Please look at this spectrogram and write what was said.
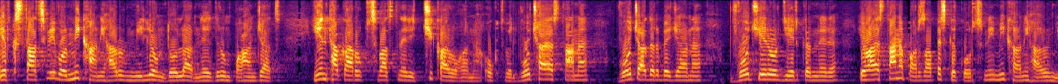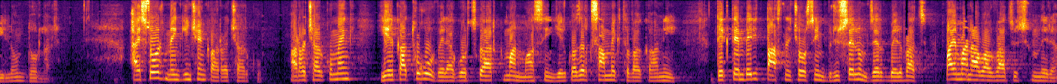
Եվ կստացվի, որ մի քանի 100 միլիոն դոլար ներդրում պահանջած ենթակառուցվածքների չի կարողանա օգտվել ոչ Հայաստանը, ոչ Ադրբեջանը, ոչ երրորդ երկրները, եւ Հայաստանը պարզապես կկորցնի մի քանի 100 միլիոն դոլար։ Այսօր մենք ինչ ենք առաջարկում առաջարկում ենք երկաթուղու վերագործարկման մասին 2021 թվականի դեկտեմբերի 14-ին Բրյուսելում ձեռք բերված պայմանավորվածությունները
